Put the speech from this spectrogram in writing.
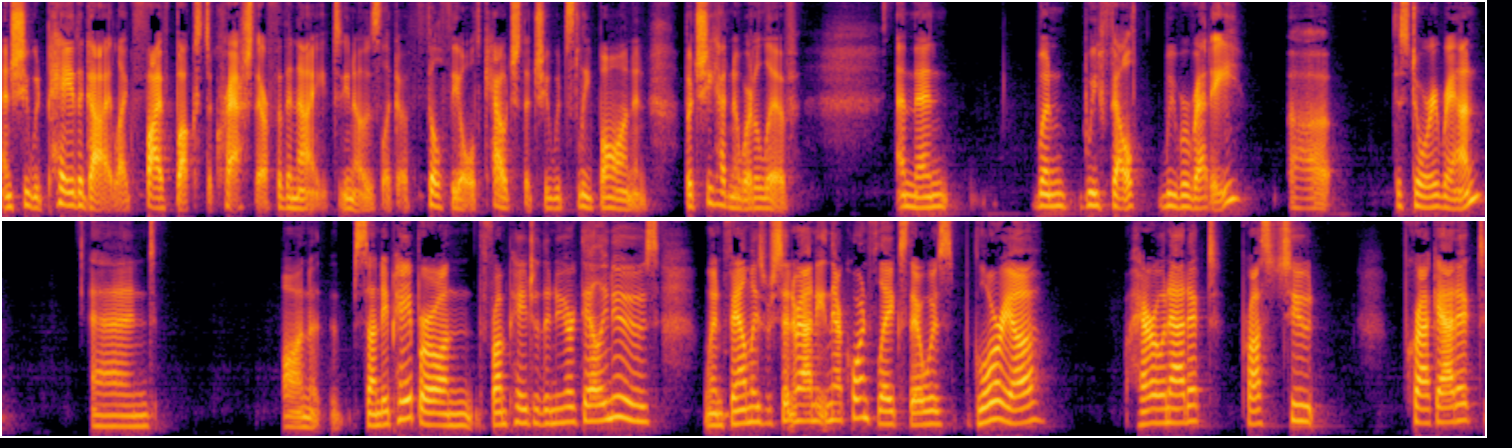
and she would pay the guy like five bucks to crash there for the night. You know, it was like a filthy old couch that she would sleep on, and but she had nowhere to live. And then, when we felt we were ready, uh, the story ran and on Sunday paper on the front page of the New York Daily News, when families were sitting around eating their cornflakes, there was Gloria, heroin addict, prostitute, crack addict,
